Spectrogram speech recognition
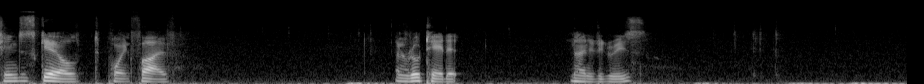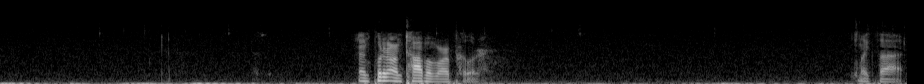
change the scale to 0.5 and rotate it 90 degrees. And put it on top of our pillar. Like that.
